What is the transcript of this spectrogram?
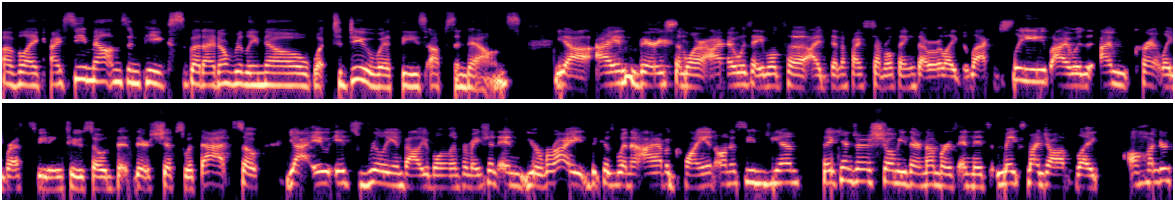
of like, I see mountains and peaks, but I don't really know what to do with these ups and downs. Yeah, I'm very similar. I was able to identify several things that were like lack of sleep. I was, I'm currently breastfeeding too. So th- there's shifts with that. So yeah, it, it's really invaluable information. And you're right, because when I have a client on a CGM, they can just show me their numbers and it makes my job like a hundred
